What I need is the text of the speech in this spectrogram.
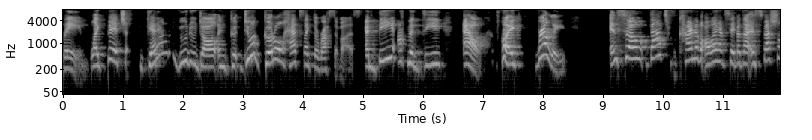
lame. Like, bitch, get out of voodoo doll and go- do a good old hex like the rest of us and be on the DL. Like, really, and so that's kind of all I have to say about that, especially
